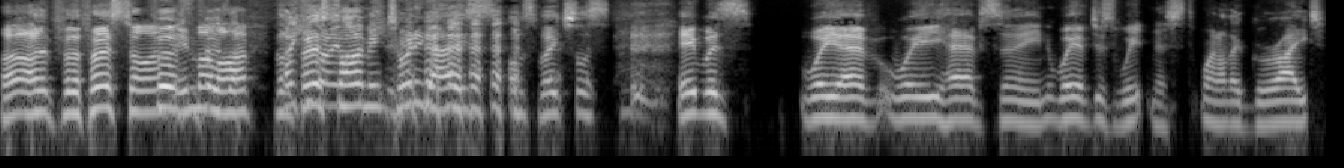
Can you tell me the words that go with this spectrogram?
Uh, for the first time First- in my life, for the first time much. in 20 days, I'm speechless. It was, we have, we have seen, we have just witnessed one of the great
